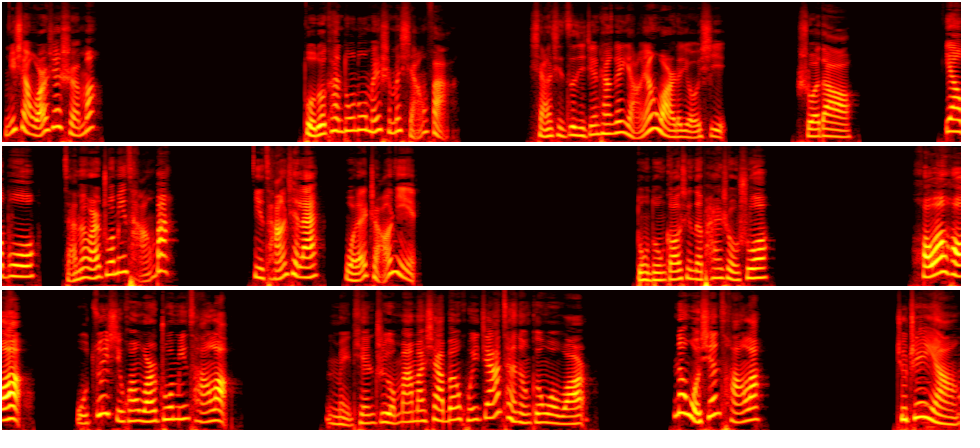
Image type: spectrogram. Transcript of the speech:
你想玩些什么？朵朵看东东没什么想法，想起自己经常跟洋洋玩的游戏，说道：“要不？”咱们玩捉迷藏吧，你藏起来，我来找你。东东高兴的拍手说：“好啊，好啊，我最喜欢玩捉迷藏了。每天只有妈妈下班回家才能跟我玩。那我先藏了。”就这样，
